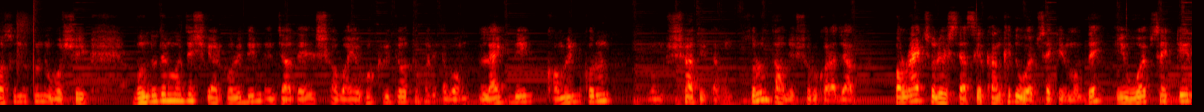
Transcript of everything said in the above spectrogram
পছন্দ করেন, অবশ্যই বন্ধুদের মাঝে শেয়ার করে দিন যাতে সবাই উপকৃত হতে পারে এবং লাইক দিন কমেন্ট করুন এবং সাথে থাকুন। চলুন তাহলে শুরু করা যাক। অলরাইট চলে এসেছে আজকের কাঙ্ক্ষিত ওয়েবসাইটের মধ্যে। এই ওয়েবসাইটটির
